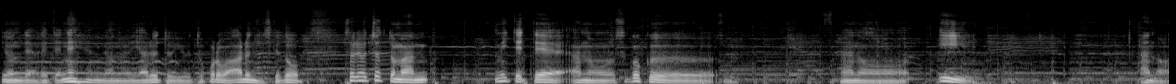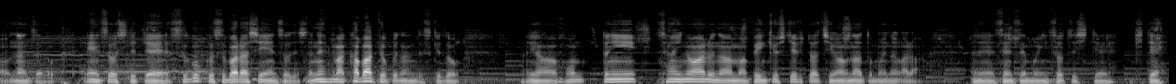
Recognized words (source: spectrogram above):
読んであげてねあのやるというところはあるんですけどそれをちょっとまあ見ててあのすごくあのいいあのなんだろう演奏しててすごく素晴らしい演奏でしたね、まあ、カバー曲なんですけどいや本当に才能あるな、まあ、勉強してる人は違うなと思いながら、えー先生も引率してきて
